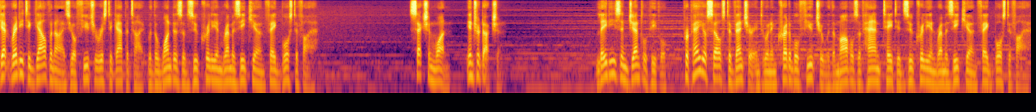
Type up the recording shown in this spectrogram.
Get ready to galvanize your futuristic appetite with the wonders of Zukrillian Remezikyo and Feigborstifier. Section 1 Introduction Ladies and gentle people, prepare yourselves to venture into an incredible future with the marvels of hand-tated Zukrillian Remezikyo and Feigborstifier.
